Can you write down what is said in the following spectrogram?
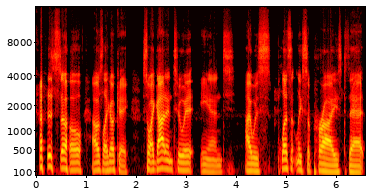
so I was like, "Okay." So I got into it and I was pleasantly surprised that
